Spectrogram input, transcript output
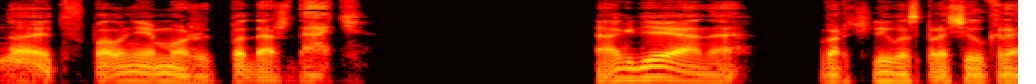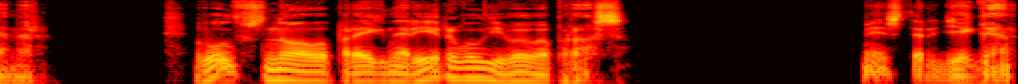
но это вполне может подождать. «А где она?» — ворчливо спросил Крэмер. Вулф снова проигнорировал его вопрос. «Мистер Диган,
